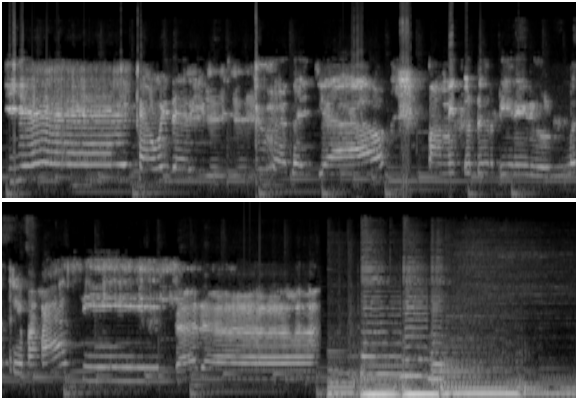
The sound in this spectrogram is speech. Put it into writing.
Yeay, kami dari dua dajjal. Pamit undur diri dulu. Terima kasih. Dadah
